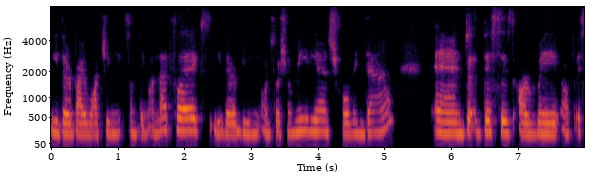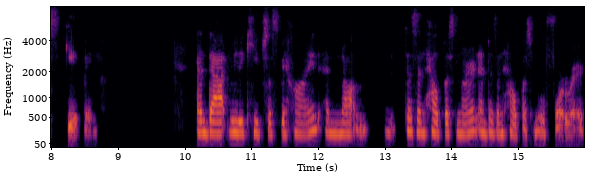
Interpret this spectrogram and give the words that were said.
either by watching something on Netflix, either being on social media and scrolling down. And this is our way of escaping. And that really keeps us behind and not doesn't help us learn and doesn't help us move forward.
